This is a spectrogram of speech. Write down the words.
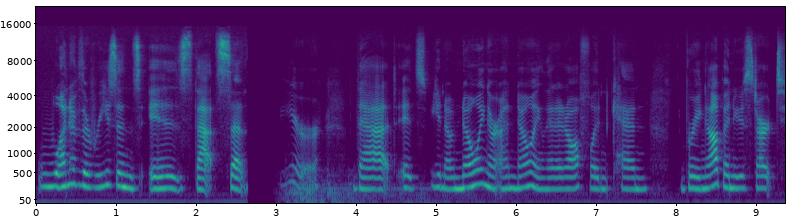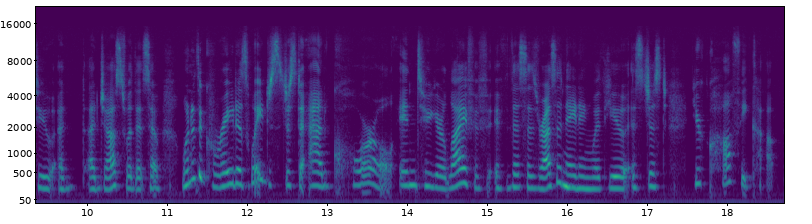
one of the reasons is that sense of fear that it's you know knowing or unknowing that it often can bring up and you start to ad- adjust with it. So one of the greatest ways just, just to add coral into your life if, if this is resonating with you is just your coffee cup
